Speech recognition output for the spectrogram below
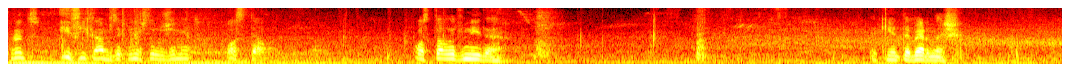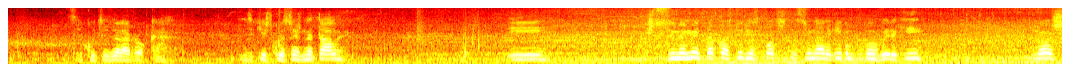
Pronto, e ficámos aqui neste alojamento hostel. Hostel Avenida. Aqui em Tabernas. Circuito de la Roca. Temos aqui as decorações de Natal. E estacionamento está quase tudo, não se pode estacionar aqui, como podem ver aqui. Nós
